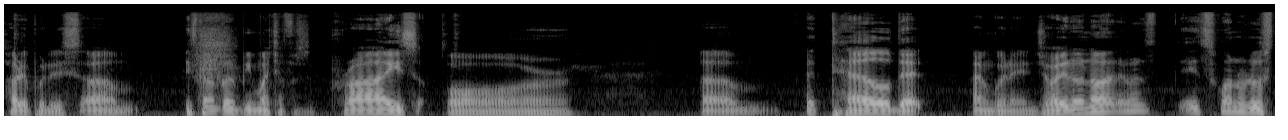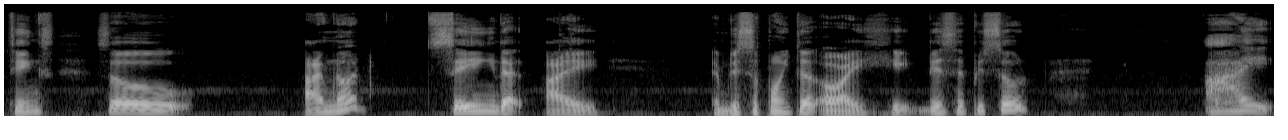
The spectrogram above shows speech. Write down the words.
how do I put this? Um, it's not gonna be much of a surprise or um a tell that I'm gonna enjoy it or not. It was, it's one of those things. So I'm not saying that I am disappointed or I hate this episode. I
